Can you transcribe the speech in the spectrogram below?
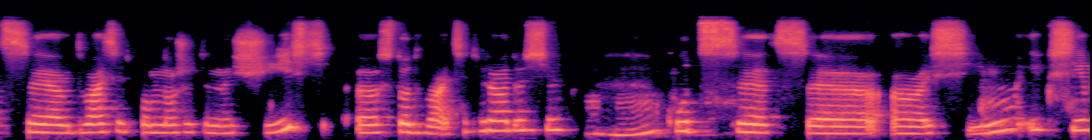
це 20 помножити на 6, е, 120 градусів. угу. Кут С це 7 іксів,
